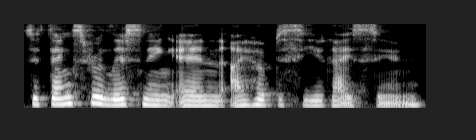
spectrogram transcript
So, thanks for listening, and I hope to see you guys soon.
